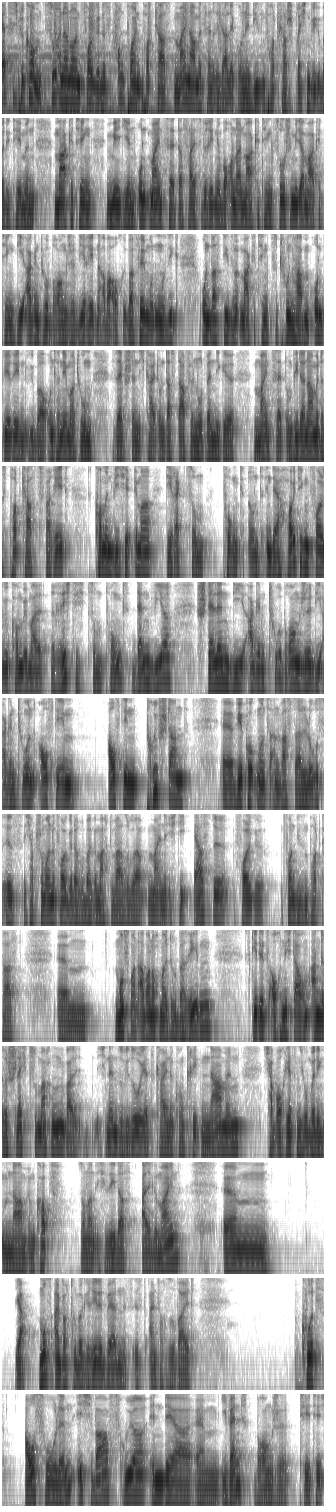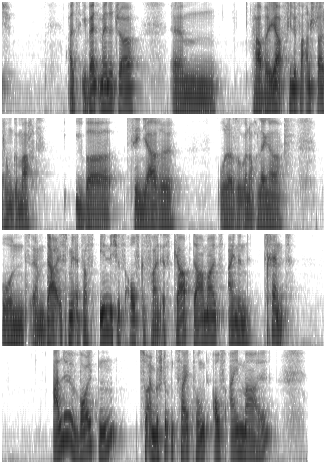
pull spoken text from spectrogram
Herzlich willkommen zu einer neuen Folge des OnPoint Podcast. Mein Name ist Henry Dalek und in diesem Podcast sprechen wir über die Themen Marketing, Medien und Mindset. Das heißt, wir reden über Online-Marketing, Social Media Marketing, die Agenturbranche. Wir reden aber auch über Film und Musik und was diese mit Marketing zu tun haben. Und wir reden über Unternehmertum, Selbstständigkeit und das dafür notwendige Mindset. Und wie der Name des Podcasts verrät, kommen wir hier immer direkt zum Punkt. Und in der heutigen Folge kommen wir mal richtig zum Punkt, denn wir stellen die Agenturbranche, die Agenturen auf dem auf den Prüfstand. Äh, wir gucken uns an, was da los ist. Ich habe schon mal eine Folge darüber gemacht, war sogar, meine ich, die erste Folge von diesem Podcast. Ähm, muss man aber noch mal drüber reden. Es geht jetzt auch nicht darum, andere schlecht zu machen, weil ich nenne sowieso jetzt keine konkreten Namen. Ich habe auch jetzt nicht unbedingt einen Namen im Kopf, sondern ich sehe das allgemein. Ähm, ja, muss einfach drüber geredet werden. Es ist einfach soweit. Kurz ausholen. Ich war früher in der ähm, Eventbranche tätig. Als Eventmanager ähm, habe ja viele Veranstaltungen gemacht, über zehn Jahre oder sogar noch länger. Und ähm, da ist mir etwas Ähnliches aufgefallen. Es gab damals einen Trend. Alle wollten zu einem bestimmten Zeitpunkt auf einmal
